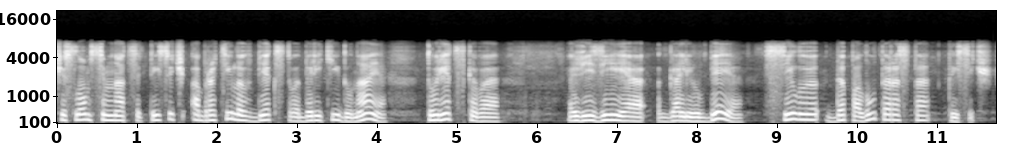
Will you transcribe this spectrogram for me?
числом 17 тысяч обратило в бегство до реки Дуная турецкого визиря Галилбея силою до полутораста тысяч.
